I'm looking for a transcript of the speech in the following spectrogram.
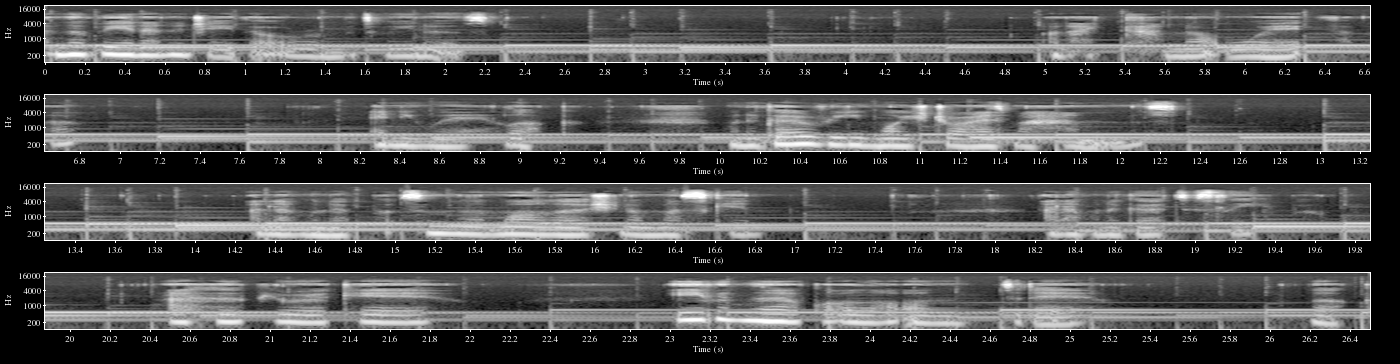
And there'll be an energy that will run between us. And I cannot wait for that. Anyway, look, I'm going to go re moisturize my hands. And I'm going to put some more lotion on my skin. And I'm going to go to sleep. I hope you're okay. Even though I've got a lot on today, look,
